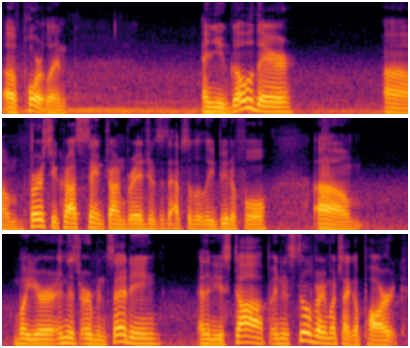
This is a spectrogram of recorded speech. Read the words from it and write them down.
of Portland. And you go there. Um, first, you cross the St. John Bridge, which is absolutely beautiful. Um, but you're in this urban setting, and then you stop, and it's still very much like a park.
